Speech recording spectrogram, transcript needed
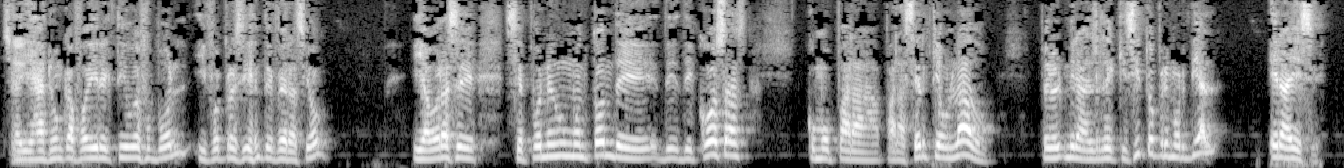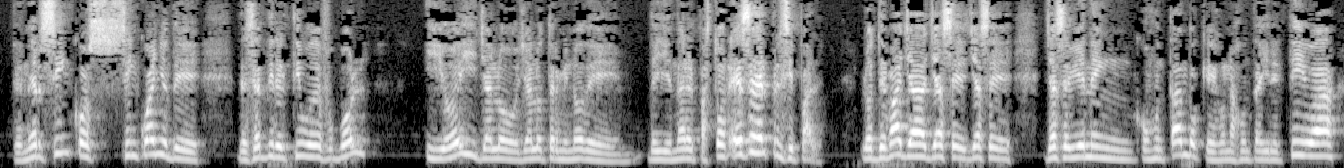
Sí. Calleja nunca fue directivo de fútbol y fue presidente de federación. Y ahora se, se ponen un montón de, de, de cosas como para, para hacerte a un lado. Pero mira, el requisito primordial era ese, tener cinco, cinco años de, de ser directivo de fútbol y hoy ya lo, ya lo terminó de, de, llenar el pastor. Ese es el principal. Los demás ya, ya, se, ya, se, ya se vienen conjuntando, que es una junta directiva,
